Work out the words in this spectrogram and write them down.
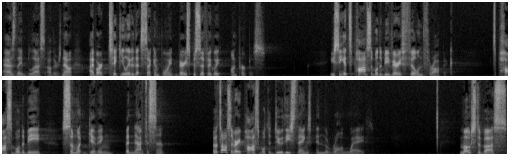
as they bless others. Now, I've articulated that second point very specifically on purpose. You see, it's possible to be very philanthropic, it's possible to be somewhat giving, beneficent, but it's also very possible to do these things in the wrong ways. Most of us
